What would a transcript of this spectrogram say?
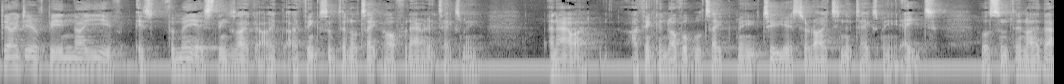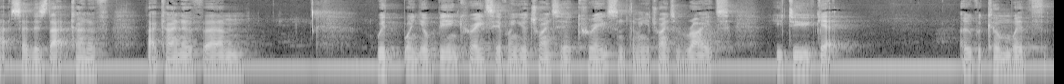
the idea of being naive is, for me, is things like I, I think something will take half an hour and it takes me an hour. I think a novel will take me two years to write and it takes me eight, or something like that. So there's that kind of that kind of um, with when you're being creative, when you're trying to create something, when you're trying to write, you do get overcome with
